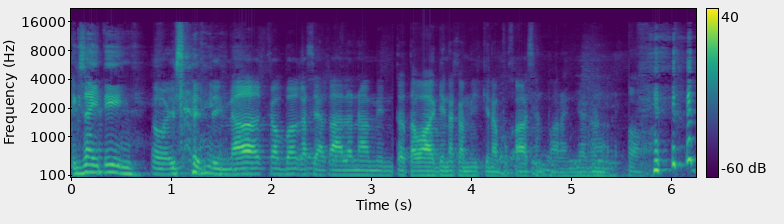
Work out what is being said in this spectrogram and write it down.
Exciting. Oh, exciting. Nakakaba kasi akala namin tatawagin na kami kinabukasan parang gano'n. Oh.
